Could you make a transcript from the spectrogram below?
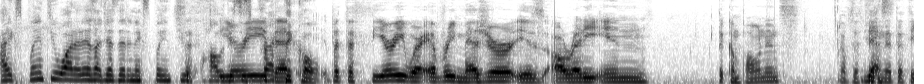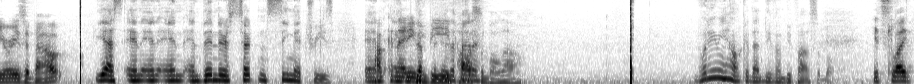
I explained to you what it is. I just didn't explain to you It's how this is that- practical. but the theory where every measure is already in the components of the thing Yes. that the theory is about. Yes, and, and, and, and then there's certain symmetries. And, How can that even f- be the possible, though? What do you mean? How could that even be possible? It's like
